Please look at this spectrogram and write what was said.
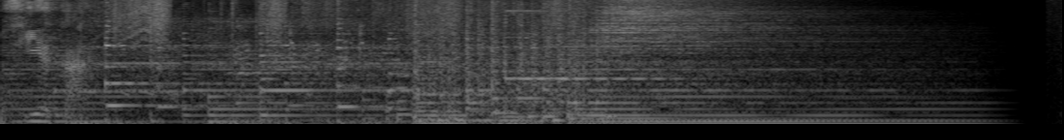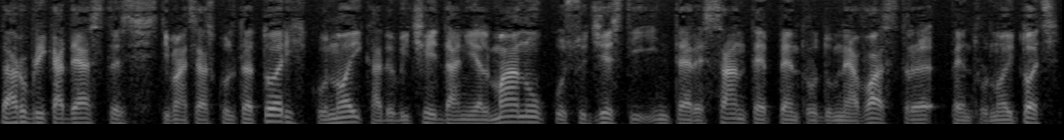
pentru fiecare. La rubrica de astăzi, stimați ascultători, cu noi, ca de obicei, Daniel Manu, cu sugestii interesante pentru dumneavoastră, pentru noi toți.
